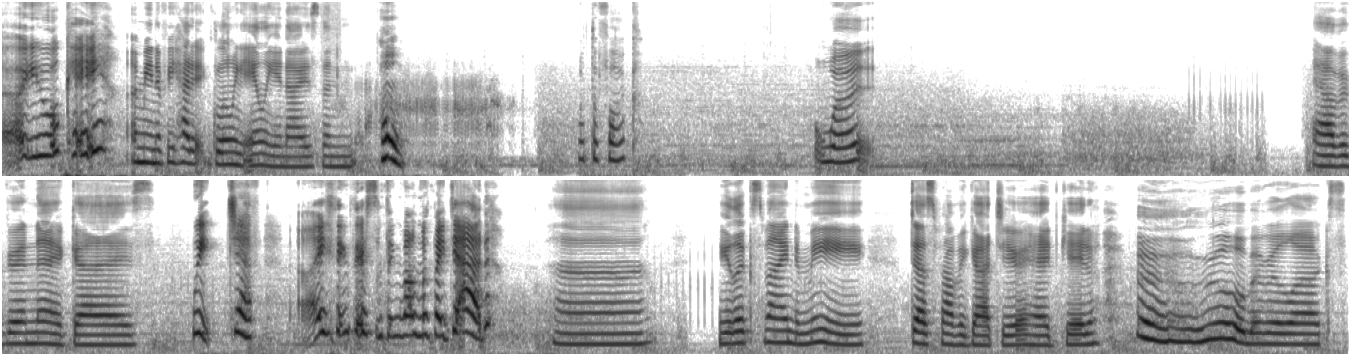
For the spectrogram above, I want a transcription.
are you okay? I mean, if he had it glowing alien eyes, then... Oh! What the fuck? What? Have a good night, guys. Wait, Jeff! I think there's something wrong with my dad! Huh? He looks fine to me. Dust probably got to your head, kid. Oh, relax.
